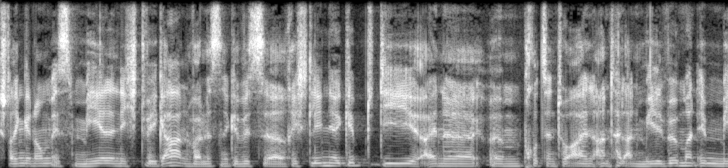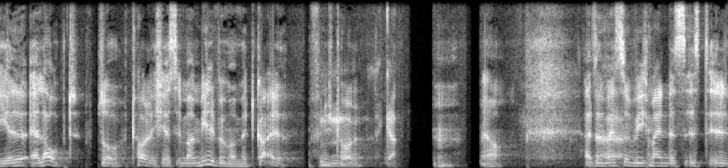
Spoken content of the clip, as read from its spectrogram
streng genommen ist Mehl nicht vegan, weil es eine gewisse Richtlinie gibt, die einen ähm, prozentualen Anteil an Mehlwürmern im Mehl erlaubt. So, toll, ich esse immer Mehlwürmer mit, geil, finde ich Mm, toll. Lecker. Hm, ja. Also, Äh. weißt du, wie ich meine, das ist, äh,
